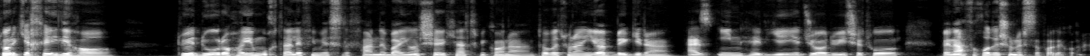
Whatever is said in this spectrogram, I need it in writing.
طوری که خیلی ها توی دوره های مختلفی مثل فن بیان شرکت می‌کنن تا بتونن یاد بگیرن از این هدیه جادویی چطور به نفع خودشون استفاده کنن.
